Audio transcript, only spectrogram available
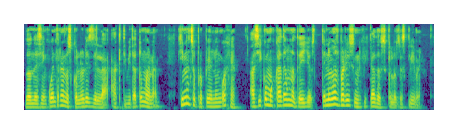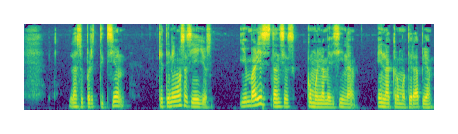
donde se encuentran los colores de la actividad humana tienen su propio lenguaje, así como cada uno de ellos tenemos varios significados que los describen. La superstición que tenemos hacia ellos y en varias instancias como en la medicina, en la cromoterapia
